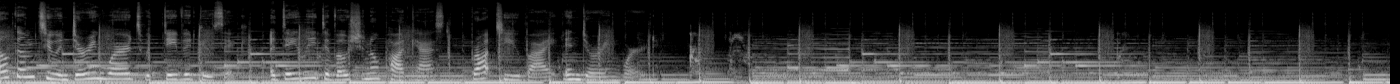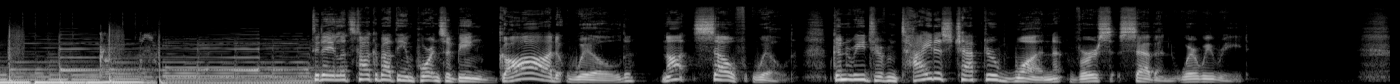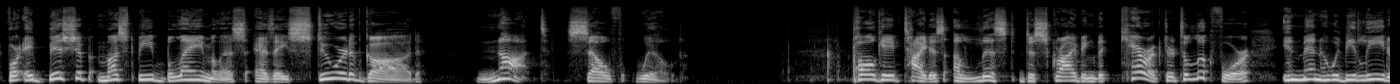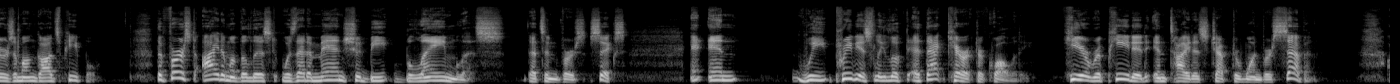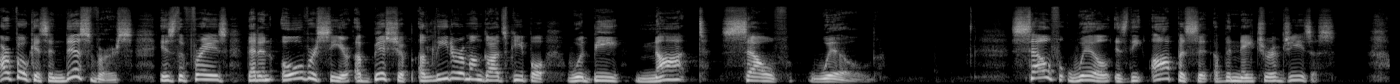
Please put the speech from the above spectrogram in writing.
Welcome to Enduring Words with David Guzik, a daily devotional podcast brought to you by Enduring Word. Today, let's talk about the importance of being God willed, not self willed. I'm going to read to you from Titus chapter 1, verse 7, where we read For a bishop must be blameless as a steward of God, not self willed. Paul gave Titus a list describing the character to look for in men who would be leaders among God's people. The first item of the list was that a man should be blameless. That's in verse 6. And we previously looked at that character quality, here repeated in Titus chapter 1 verse 7. Our focus in this verse is the phrase that an overseer, a bishop, a leader among God's people would be not self-willed. Self-will is the opposite of the nature of Jesus.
